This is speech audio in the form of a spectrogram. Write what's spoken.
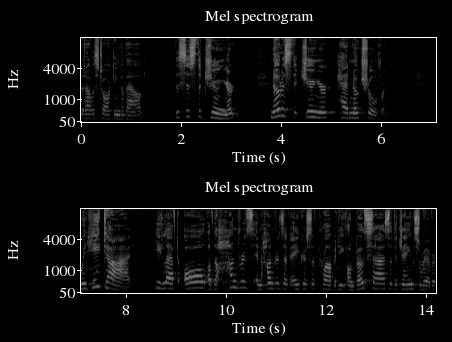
that I was talking about. This is the junior. Notice that Junior had no children. When he died, he left all of the hundreds and hundreds of acres of property on both sides of the James River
